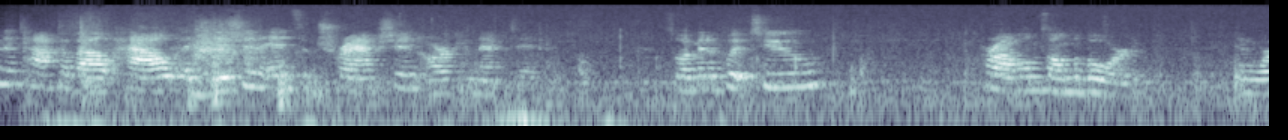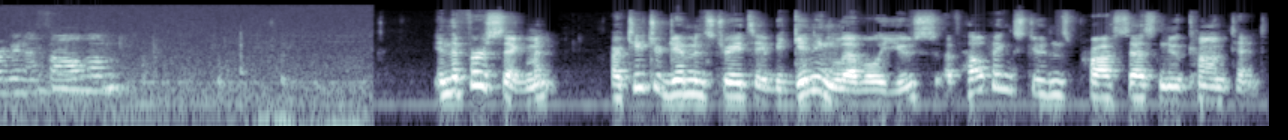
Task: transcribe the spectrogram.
going to talk about how addition and subtraction are connected. So I'm going to put two problems on the board, and we're going to solve them. In the first segment, our teacher demonstrates a beginning level use of helping students process new content.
